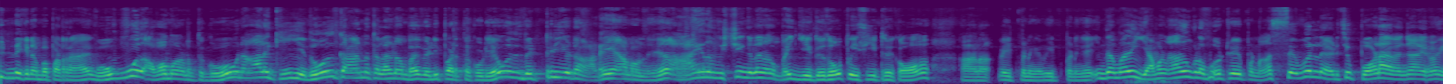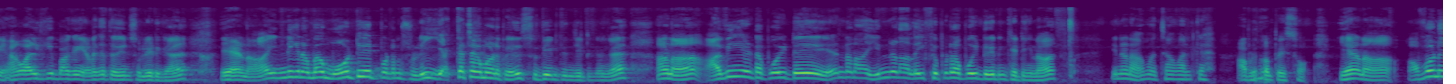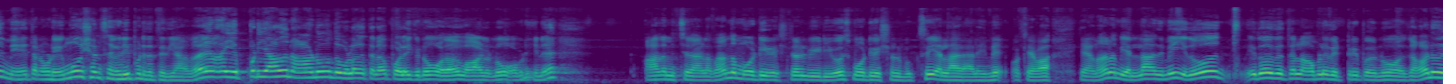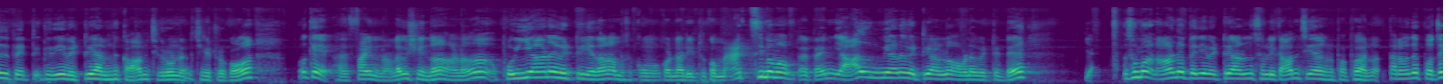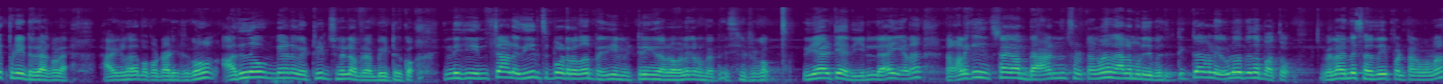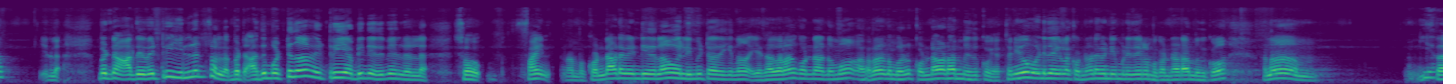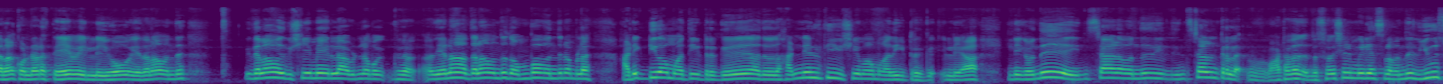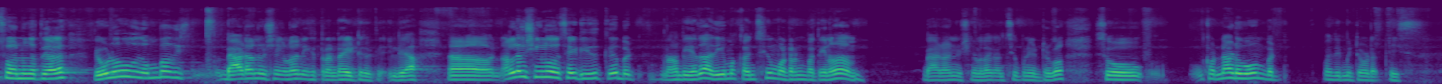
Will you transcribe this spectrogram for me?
இன்றைக்கி நம்ம படுற ஒவ்வொரு அவமானத்துக்கும் நாளைக்கு ஏதோ ஒரு காரணத்தில் நம்ம வெளிப்படுத்தக்கூடிய ஒரு வெற்றியோட அடையாளம்னு ஆயிரம் விஷயங்களை நம்ம ஏதோ பேசிகிட்டு இருக்கோம். ஆனால் வெயிட் பண்ணுங்கள் வெயிட் பண்ணுங்கள் இந்த மாதிரி எவனாவது உங்களை மோட்டிவேட் பண்ணால் செவரில் அடித்து போடா வெங்காயம் என் வாழ்க்கையை பார்க்க எனக்கு தெரியும்னு சொல்லிடுங்க. ஏன்னா இன்றைக்கி நம்ம மோட்டிவேட் பண்ணுறோம்னு சொல்லி எக்கச்சக்கமான பேர் சுற்றிட்டு தெரிஞ்சிட்டு இருக்காங்க. ஆனால் அவங்ககிட்ட போயிட்டு என்னடா என்னடா லைஃப் எப்படா போயிட்டு இருக்குன்னு கேட்டிங்கன்னா என்னடா மச்சான் வாழ்க்கை? அப்படி தான் பேசுவான். ஏன்னா அவனுமே தன்னோட எமோஷன்ஸை வெளிப்படுத்த தெரியாமல் நான் எப்படியாவது நானும் இந்த உலகத்தில் பிழைக்கணும் அதாவது வாழணும் அப்படின்னு ஆரம்பித்த வேலை தான் இந்த மோட்டிவேஷ்னல் வீடியோஸ் மோட்டிவேஷ்னல் புக்ஸு எல்லா வேலையுமே ஓகேவா ஏன்னா நம்ம எல்லாருமே ஏதோ ஏதோ விதத்தில் நாமளும் வெற்றி பெறணும் அது நானும் இது பெற்றி பெரிய வெற்றியாளன்னு காமிச்சிக்கணும்னு நினச்சிக்கிட்டு இருக்கோம். ஓகே அது ஃபைன் நல்ல விஷயந்தான் ஆனால் பொய்யான வெற்றியை தான் நம்ம கொண்டாடிட்டு இருக்கோம். மேக்ஸிமம் ஆஃப் த டைம் யார் உண்மையான வெற்றியாளனோ அவனை விட்டுட்டு சும்மா நானும் பெரிய வெற்றியாளன்னு சொல்லி காமிச்சிக்காங்க பாப்பா. தன்னை வந்து ப்ரொஜெக்ட் பண்ணிகிட்டு இருக்காங்களே அவங்கள நம்ம கொண்டாடிட்டு இருக்கோம். அதுதான் உண்மையான வெற்றின்னு சொல்லி நம்ம நம்பிட்டு இருக்கோம். இன்றைக்கி இன்ஸ்டாவில் ரீல்ஸ் போடுறது தான் பெரிய வெற்றிங்கிற அளவுக்கு நம்ம பேசிகிட்டு இருக்கோம். ரியாலிட்டி அது இல்லை. ஏன்னா நாளைக்கே இன்ஸ்டாகிராம் பேன்னு சொல்லிட்டாங்கன்னா வேலை முடிஞ்சு போகுது டிக்டாகில் எவ்வளோ பேர் தான் பார்த்தோம்? எல்லாருமே சர்வை பண்ணிட்டாங்களா இல்லை. பட் அது வெற்றி இல்லைன்னு சொல்ல பட் அது மட்டும் தான் வெற்றி அப்படின்னு எதுவுமே இல்லைல்ல. ஸோ ஃபைன் நம்ம கொண்டாட வேண்டியதெல்லாம் ஒரு லிமிட் வரைக்கும் தான் எதெல்லாம் கொண்டாடணுமோ அதெல்லாம் நம்ம கொண்டாடாமல் இருக்கும் எத்தனையோ மனிதர்களை கொண்டாட வேண்டிய மனிதர்கள் நம்ம கொண்டாடாமல் இருக்கும் ஆனால் எதெல்லாம் கொண்டாட தேவையில்லையோ எதெல்லாம் வந்து இதெல்லாம் ஒரு விஷயமே இல்லை அப்படின்னு நமக்கு அது ஏன்னா அதெல்லாம் வந்து ரொம்ப வந்து நம்மளை அடிக்டிவாக மாற்றிக்கிட்டு இருக்கு அது ஒரு அன்ஹெல்த்தி விஷயமாக மாற்றிக்கிட்டு இருக்கு இல்லையா? இன்றைக்கி வந்து இன்ஸ்டாவில் வந்து இன்ஸ்டான்ட்டில் வாட் எவர் இந்த சோஷியல் மீடியாஸில் வந்து வியூஸ் வரணுங்கிறதுக்காக எவ்வளோ ரொம்ப விஷ் பேடான விஷயங்கள்லாம் இன்றைக்கி ட்ரெண்ட் ஆகிட்டு இருக்குது இல்லையா நல்ல விஷயங்களும் ஒரு சைடு இருக்குது பட் நாம் எதை அதிகமாக கன்சியூம் பண்ணுறோன்னு பார்த்தீங்கன்னா பேடான விஷயங்களை தான் கன்சியூம் பண்ணிகிட்டு இருக்கோம் ஸோ கொண்டாடுவோம் பட் லிமிட்டோட ப்ளீஸ்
